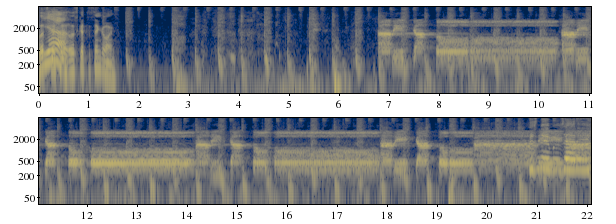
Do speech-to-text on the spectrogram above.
Let's Yeah. get the let's get the thing going. His name was Eddie.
